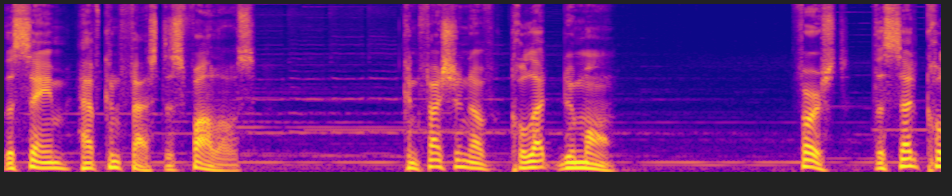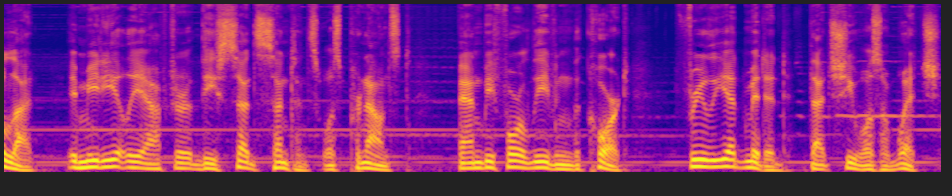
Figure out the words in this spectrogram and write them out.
the same have confessed as follows. Confession of Colette Dumont. First, the said Colette, immediately after the said sentence was pronounced, and before leaving the court, freely admitted that she was a witch.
